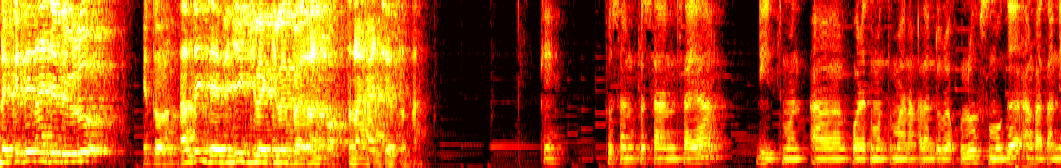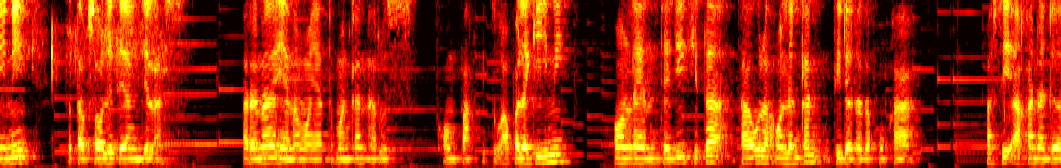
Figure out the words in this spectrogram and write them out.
deketin aja dulu itu nanti jadinya gila-gila bareng kok tenang aja tenang Oke, pesan-pesan saya di teman eh, kepada teman-teman angkatan 20 semoga angkatan ini tetap solid yang jelas. Karena yang namanya teman kan harus kompak gitu. Apalagi ini online. Jadi kita tahulah online kan tidak tatap muka. Pasti akan ada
